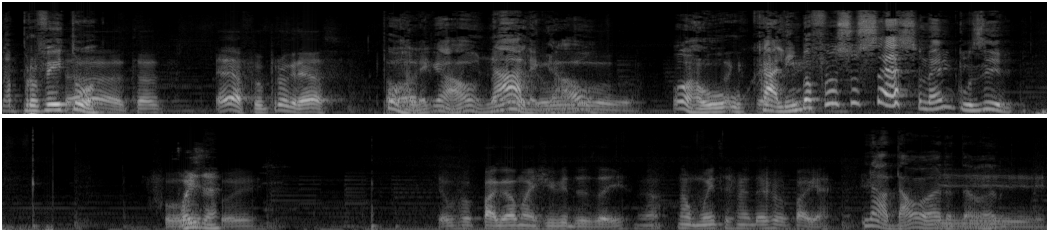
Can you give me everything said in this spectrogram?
Aproveitou. Tá, tá- é, foi o progresso. Porra, Tá legal. Ah, Eu- legal. Porra, o, Daqui o pra Kalimba foi um sucesso, né? Inclusive. Foi, Pois é. foi. Eu vou pagar umas dívidas aí. Não, não muitas, mas eu vou pagar. Não, da hora, da hora.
